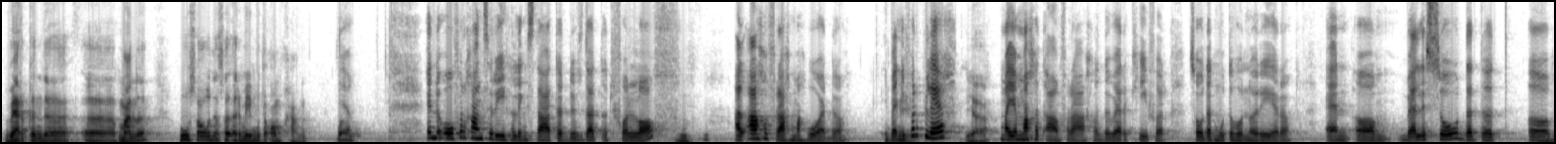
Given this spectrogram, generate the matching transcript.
werkende eh, mannen, hoe zouden ze ermee moeten omgaan? Ja. In de overgangsregeling staat er dus dat het verlof al aangevraagd mag worden. Je bent niet verplicht, Ja, maar je mag het aanvragen. De werkgever zou dat moeten honoreren. En ehm, wel is zo dat het ehm,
